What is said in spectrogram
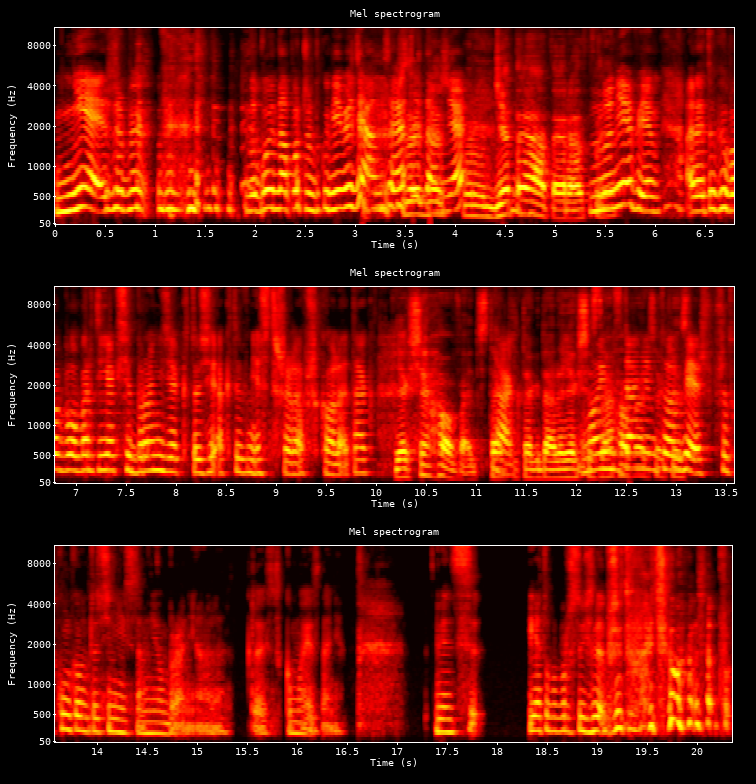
Nie, żeby. No bo na początku nie wiedziałam, co ja Że czytam, nie? GTA teraz. No nie wiem, ale to chyba było bardziej jak się bronić, jak ktoś aktywnie strzela w szkole, tak? Jak się chować, tak, Tak. i tak dalej. Jak się Moim zachować, zdaniem jak to jest... wiesz, przed kulką to ci nic tam nie obroni, ale to jest tylko moje zdanie. Więc ja to po prostu źle przetłumaczyłam na początku.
